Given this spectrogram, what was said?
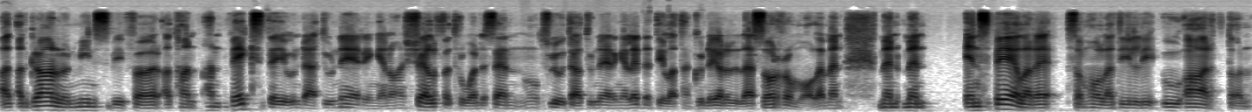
Att, att Granlund minns vi för att han, han växte ju under turneringen och hans självförtroende sen mot slutet av turneringen ledde till att han kunde göra det där Zorro-målet. Men, men, men en spelare som håller till i U18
